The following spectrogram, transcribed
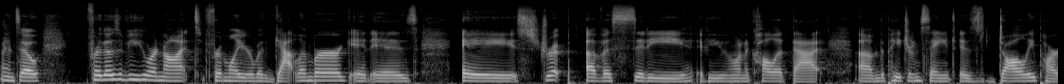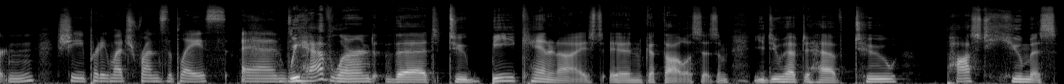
and so for those of you who are not familiar with gatlinburg it is a strip of a city if you want to call it that. Um, the patron saint is dolly parton. She pretty much runs the place and We have learned that to be canonized in Catholicism, you do have to have two posthumous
